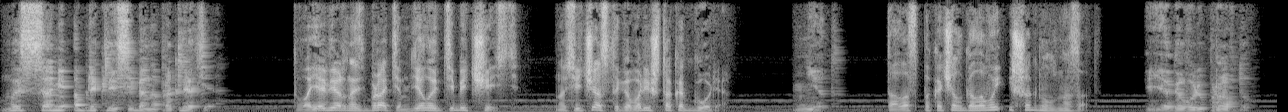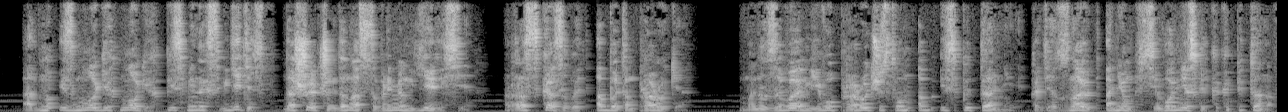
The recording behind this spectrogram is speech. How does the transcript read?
Мы сами обрекли себя на проклятие. Твоя верность братьям делает тебе честь. Но сейчас ты говоришь так от горя. Нет. Талос покачал головой и шагнул назад. Я говорю правду. Одно из многих-многих письменных свидетельств, дошедших до нас со времен Ереси, рассказывает об этом пророке. Мы называем его пророчеством об испытании, хотя знают о нем всего несколько капитанов.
